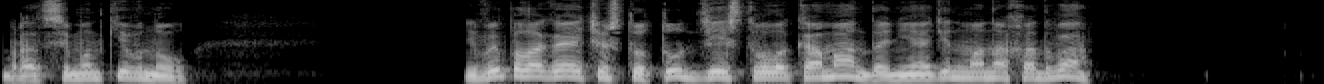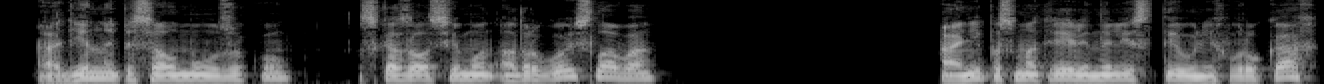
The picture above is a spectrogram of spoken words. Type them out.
Брат Симон кивнул. «И вы полагаете, что тут действовала команда, не один монах, а два?» Один написал музыку, — сказал Симон, — а другой — слова. Они посмотрели на листы у них в руках,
